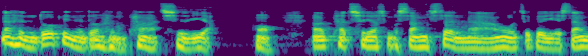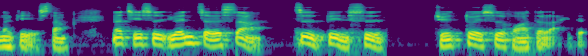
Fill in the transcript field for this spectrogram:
那很多病人都很怕吃药哦，然后怕吃药什么伤肾啊，我这个也伤，那个也伤。那其实原则上治病是绝对是划得来的。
